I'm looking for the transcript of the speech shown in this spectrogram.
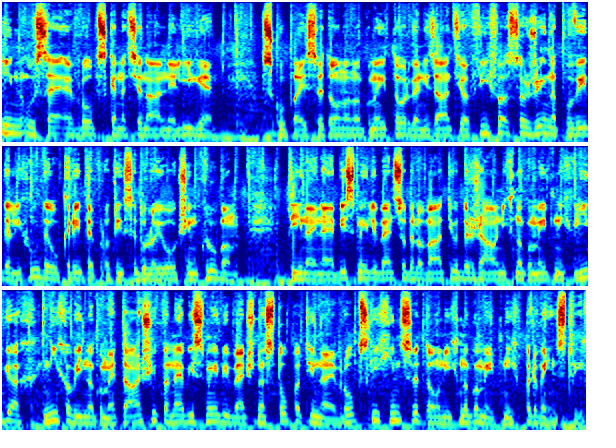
in vse Evropske nacionalne lige. Skupaj s Svetovno nogometno organizacijo FIFA so že napovedali hude ukrepe proti sedelujočim klubom. Ti naj ne bi smeli več sodelovati v državnih nogometnih ligah, njihovi nogometaši pa ne bi smeli več nastopati na evropskih in svetovnih nogometnih prvenstvih.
